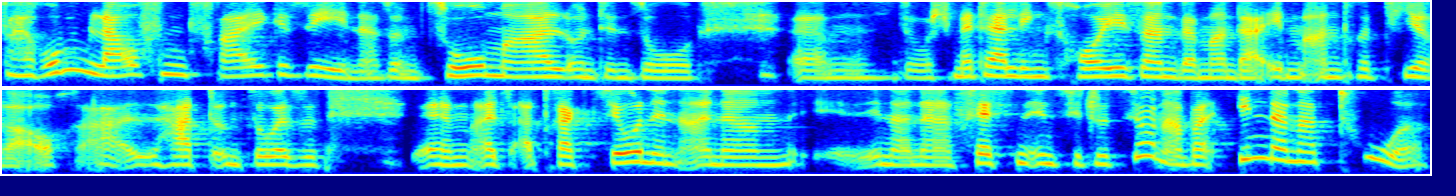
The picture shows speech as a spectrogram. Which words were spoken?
herumlaufend frei gesehen. Also im Zoo mal und in so, ähm, so Schmetterlingshäusern, wenn man da eben andere Tiere auch äh, hat und so. Also ähm, als Attraktion in einer, in einer festen Institution, aber in der Natur.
